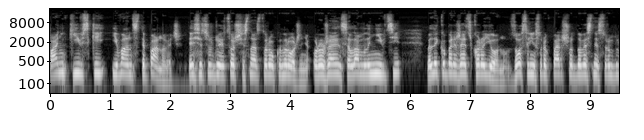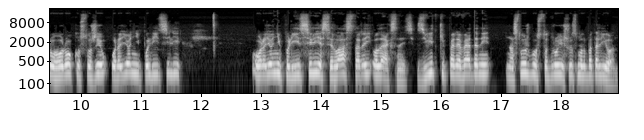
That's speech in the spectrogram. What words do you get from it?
Паньківський Іван Степанович, 1916 року народження, уроженець села Млинівці Великобережецького району. З осені 41 до весни 42 року служив у районній поліції у районній поліції села Старий Олексинець, звідки переведений на службу 102-й Шусман батальйон.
